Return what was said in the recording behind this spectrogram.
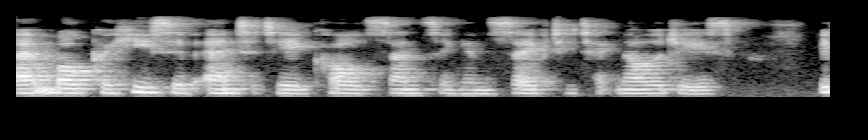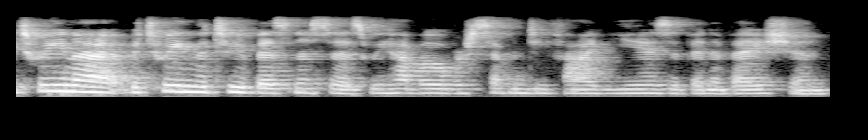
uh, more cohesive entity called Sensing and Safety Technologies. Between, uh, between the two businesses, we have over 75 years of innovation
